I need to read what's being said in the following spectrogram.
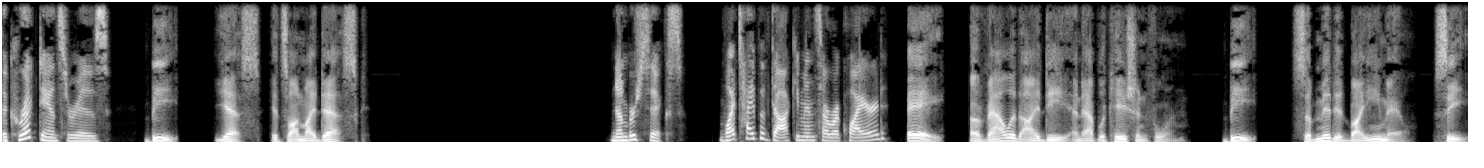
The correct answer is B. yes, it's on my desk. Number 6. What type of documents are required? A. A valid ID and application form. B. Submitted by email. C.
